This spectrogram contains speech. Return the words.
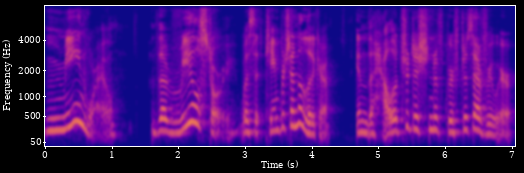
Meanwhile, the real story was that Cambridge Analytica in the hallowed tradition of grifters everywhere,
